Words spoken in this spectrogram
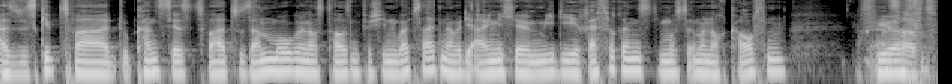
Also es gibt zwar, du kannst jetzt zwar zusammenmogeln aus tausend verschiedenen Webseiten, aber die eigentliche MIDI-Referenz, die musst du immer noch kaufen. Für, Ernsthaft?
